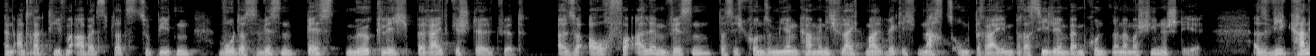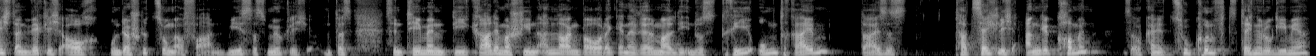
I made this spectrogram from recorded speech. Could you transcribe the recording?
einen attraktiven Arbeitsplatz zu bieten, wo das Wissen bestmöglich bereitgestellt wird. Also auch vor allem Wissen, das ich konsumieren kann, wenn ich vielleicht mal wirklich nachts um drei in Brasilien beim Kunden an der Maschine stehe. Also wie kann ich dann wirklich auch Unterstützung erfahren? Wie ist das möglich? Und das sind Themen, die gerade Maschinenanlagenbau oder generell mal die Industrie umtreiben. Da ist es tatsächlich angekommen. Ist auch keine Zukunftstechnologie mehr.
